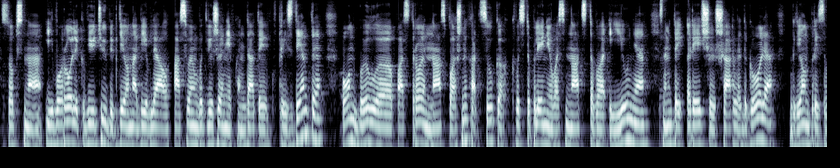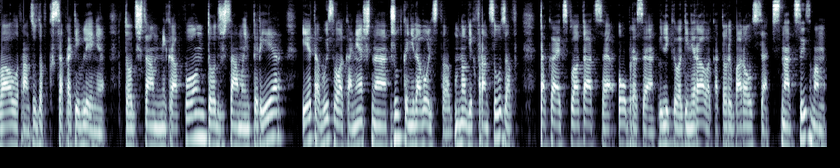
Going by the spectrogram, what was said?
Собственно, его ролик в YouTube, где он объявлял о своем выдвижении в кандидаты в президенты, он был э, построен на сплошных отсылках к выступлению 18 июня, знаменитой речи Шарля де Голля, где он призвал французов к сопротивлению. Тот же самый микрофон, тот же самый интерьер, и это вызвало, конечно, жуткое недовольство многих французов. Такая эксплуатация образа великого генерала, который боролся с нацизмом,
